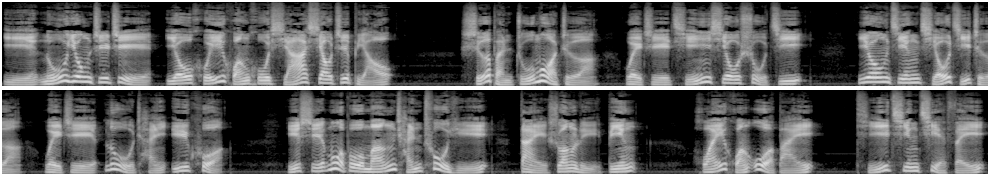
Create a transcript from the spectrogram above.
以奴庸之志，有回黄乎遐霄之表。舍本逐末者，谓之勤修树基；庸经求己者，谓之陆沉迂阔。于是莫不蒙尘触雨，带霜履冰，怀黄卧白，提青切肥，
